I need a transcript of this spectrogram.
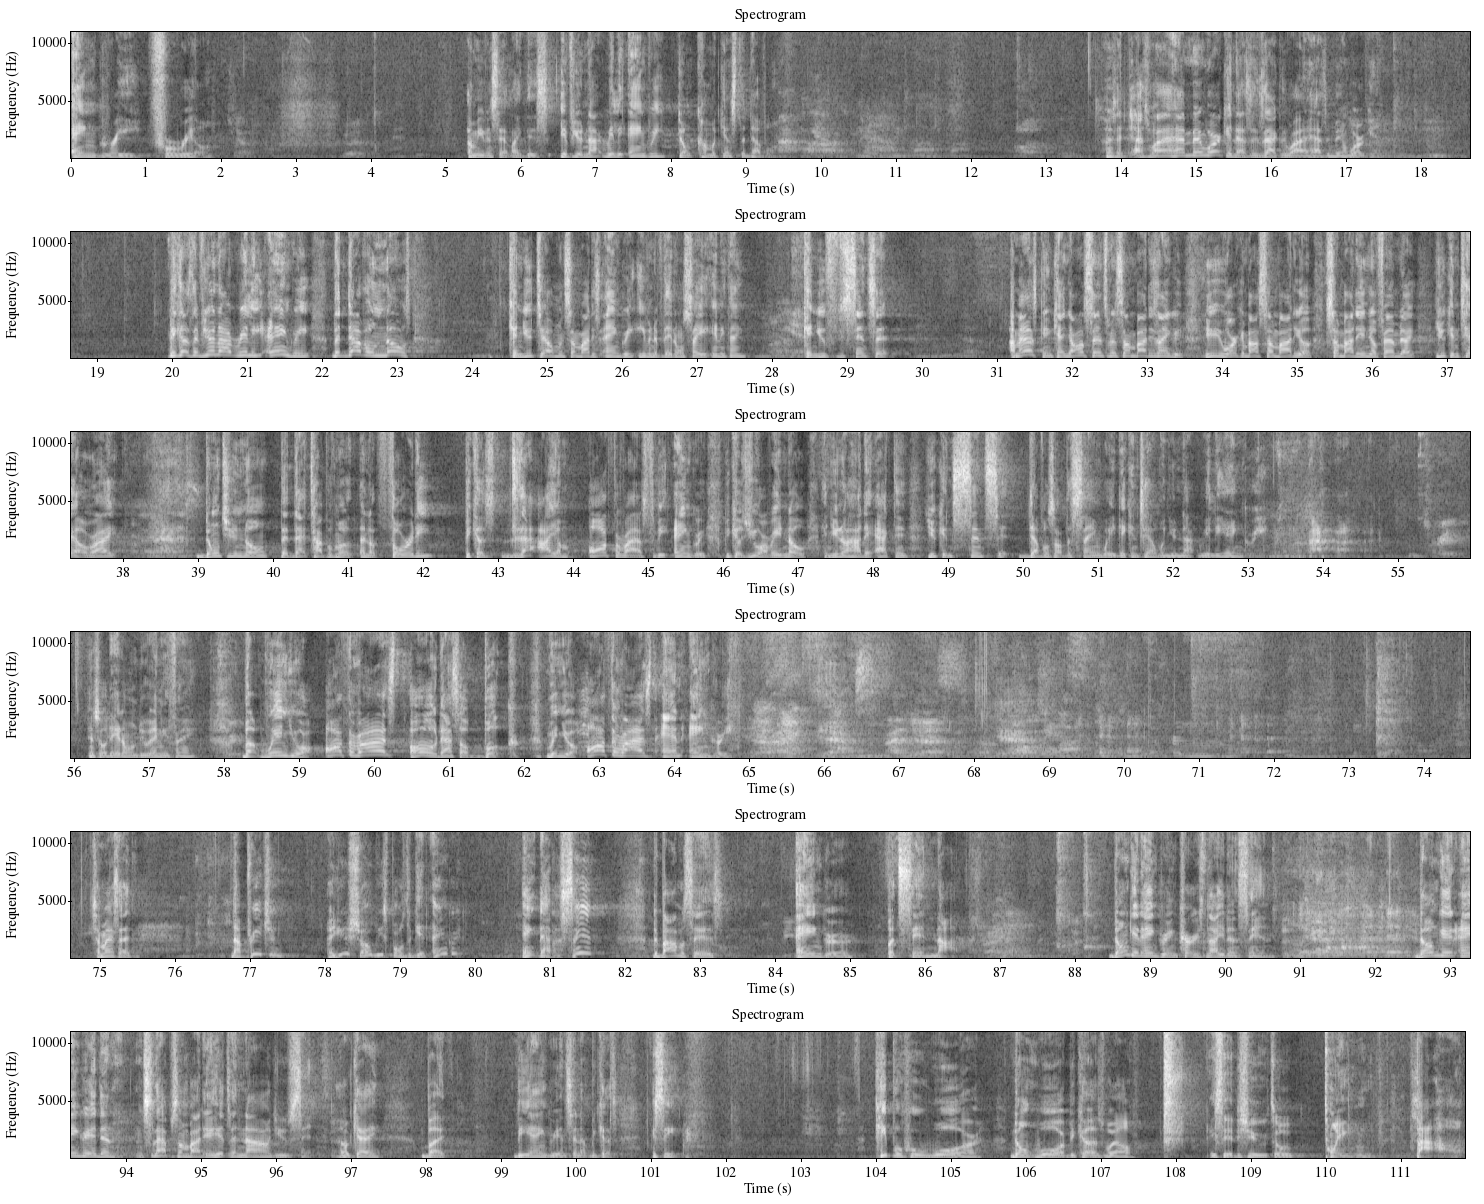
angry for real. I'm even said like this if you're not really angry, don't come against the devil. I said, that's why it hasn't been working. That's exactly why it hasn't been working. Because if you're not really angry, the devil knows. Can you tell when somebody's angry even if they don't say anything? Can you sense it? I'm asking, can y'all sense when somebody's angry? You, working about somebody or somebody in your family, you can tell, right? Don't you know that that type of an authority, because that I am authorized to be angry because you already know and you know how they acting, you can sense it. Devils are the same way. They can tell when you're not really angry. And so they don't do anything. But when you are authorized, oh, that's a book. When you're authorized and angry. Yes. Somebody said, Now, preaching, are you sure we supposed to get angry? Ain't that a sin? The Bible says, anger, but sin not. Don't get angry and curse, now you done sinned. Don't get angry and then slap somebody or hit and now you've sinned, okay? But be angry and sin up because, you see, people who war don't war because, well, they said to shoot, so twing, bow,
